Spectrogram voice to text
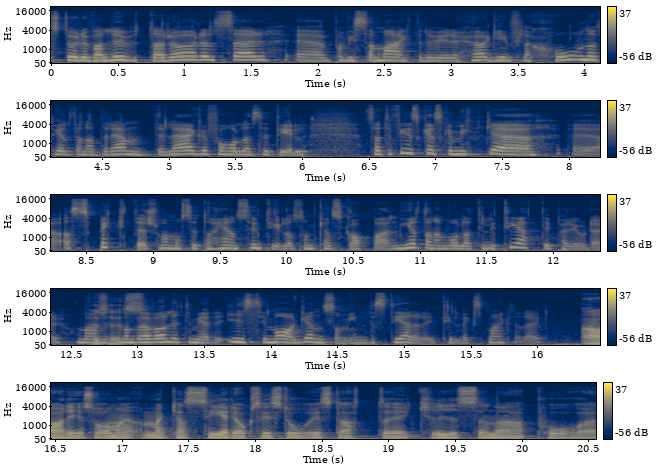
större valutarörelser. Eh, på vissa marknader är det hög inflation och ett helt annat ränteläge att förhålla sig till. Så det finns ganska mycket eh, aspekter som man måste ta hänsyn till och som kan skapa en helt annan volatilitet i perioder. Man, man behöver ha lite mer is i magen som investerare i tillväxtmarknader. Ja det är så. Man, man kan se det också historiskt att eh, kriserna på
